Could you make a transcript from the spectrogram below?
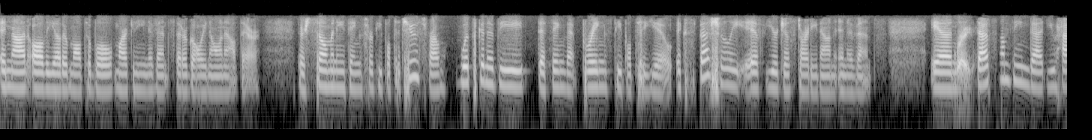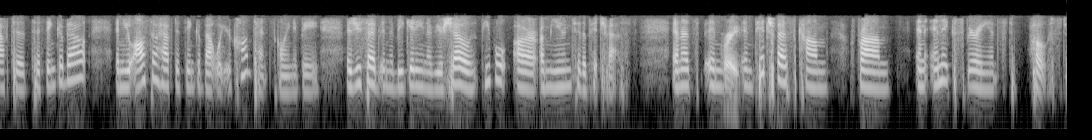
and not all the other multiple marketing events that are going on out there? There's so many things for people to choose from. What's going to be the thing that brings people to you, especially if you're just starting out in events? And right. that's something that you have to, to think about. And you also have to think about what your content's going to be. As you said in the beginning of your show, people are immune to the pitch fest. And it's and, right. and pitch fests come from an inexperienced host.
